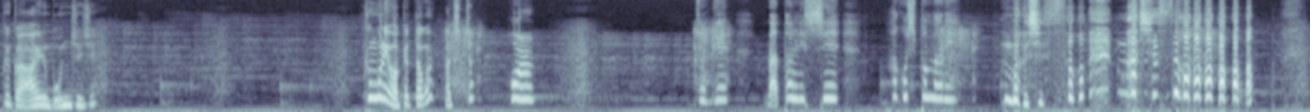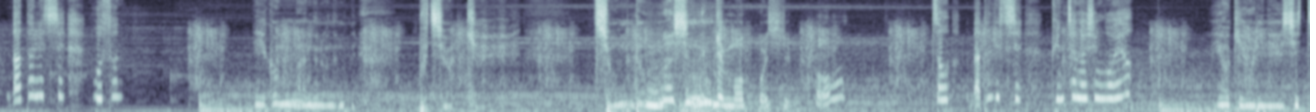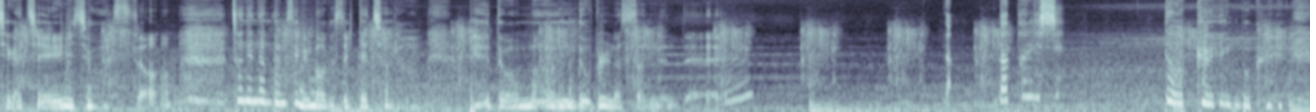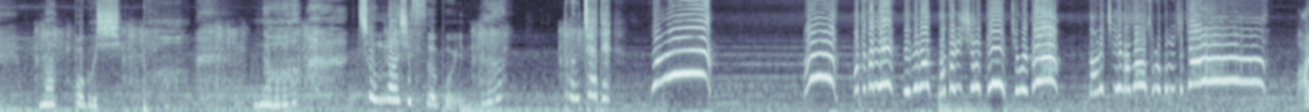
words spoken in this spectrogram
그니까 아이는 뭔 죄지? 큰 그림 맡겼다고? 아 진짜? 헐. 저기, 나탈리 씨, 하고 싶은 말이, 맛있어. 맛있어. 나탈리 씨, 무슨, 이것만으로는 부족해. 좀 더 맛있는 게 먹고 싶어. 저, 나탈리 씨, 괜찮으신 거예요? 여기 어린애의 시체가 제일 좋았어. 전에 남동생을 먹었을 때처럼 배도 마음도 불렀었는데. 나탈리 씨? 또 그 행복을 맛보고 싶어. 너 좀 맛있어 보인다. 도망쳐야 돼! 아래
